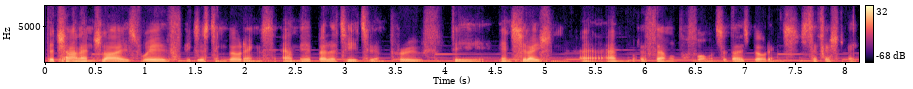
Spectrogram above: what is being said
The challenge lies with existing buildings and the ability to improve the insulation uh, and the thermal performance of those buildings sufficiently.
